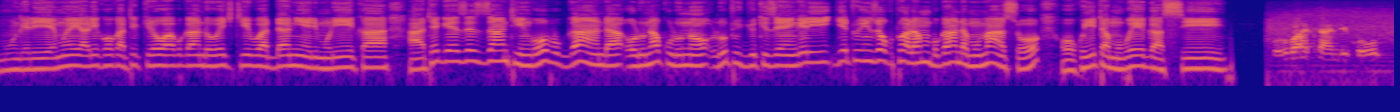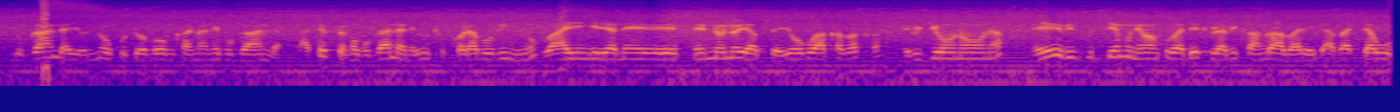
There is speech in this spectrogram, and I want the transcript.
mu ngeri y'emu eyaliko katikkiro wa buganda ow'ekitiibwa daniel muliika ategeezezza nti ng'obuganda olunaku luno lutujjukiza engeri gye tuyinza okutwalamu buganda mu maaso okuyita mu bwegassi olwatandika uganda yonna okudobonkana ne buganda. Ate ffe mu buganda ne lutukola bubi nnyo. Lwayingirira n'ennono yaffe ey'obwakabaka erugyonoona naye ebivuddemu newankubadde tulabika nga abaddawo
